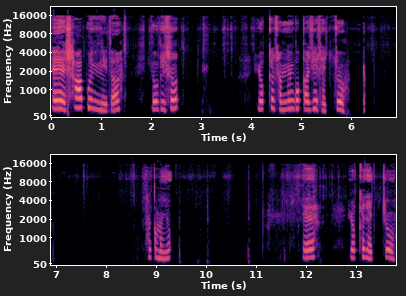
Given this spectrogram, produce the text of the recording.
의 사부입니다. 여기서 이렇게 잡는 것까지 됐죠. 잠깐만요. 네, 이렇게 됐죠.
